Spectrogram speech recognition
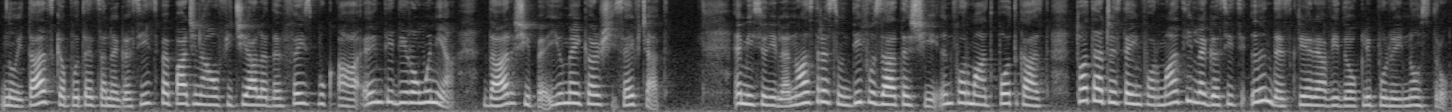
Nu uitați că puteți să ne găsiți pe pagina oficială de Facebook a NTD România, dar și pe YouMaker și SafeChat. Emisiunile noastre sunt difuzate și în format podcast. Toate aceste informații le găsiți în descrierea videoclipului nostru.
